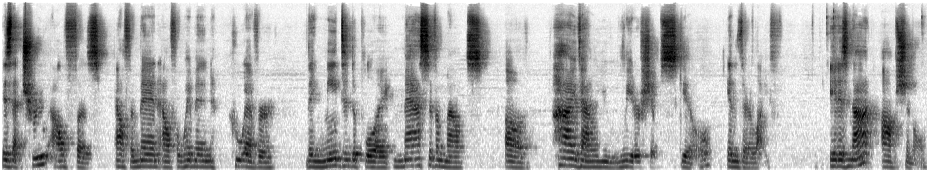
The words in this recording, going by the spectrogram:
is that true alphas, alpha men, alpha women, whoever, they need to deploy massive amounts of high value leadership skill in their life. It is not optional,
